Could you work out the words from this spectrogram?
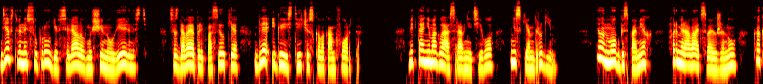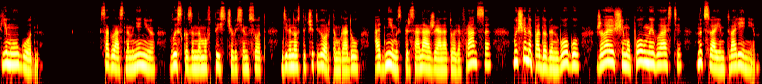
Девственность супруги вселяла в мужчину уверенность, создавая предпосылки для эгоистического комфорта. Ведь та не могла сравнить его ни с кем другим. И он мог без помех формировать свою жену как ему угодно. Согласно мнению, высказанному в 1894 году одним из персонажей Анатоля Франца, мужчина подобен Богу, желающему полной власти над своим творением.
